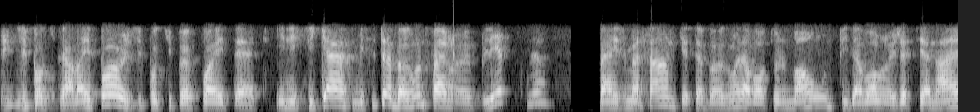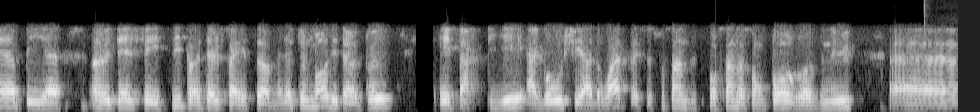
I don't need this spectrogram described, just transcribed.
Je dis pas qu'ils travaillent pas, je dis pas qu'ils peuvent pas être euh, inefficaces, mais si tu as besoin de faire un blitz, là, ben, je me semble que tu as besoin d'avoir tout le monde, puis d'avoir un gestionnaire, puis euh, un tel fait ci, puis un tel fait ça. Mais là, tout le monde est un peu éparpillé à gauche et à droite, parce que 70% ne sont pas revenus euh,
